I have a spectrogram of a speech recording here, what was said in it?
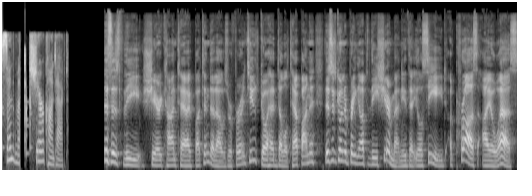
Send. Share contact. This is the share contact button that I was referring to. Go ahead, double tap on it. This is going to bring up the share menu that you'll see across iOS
